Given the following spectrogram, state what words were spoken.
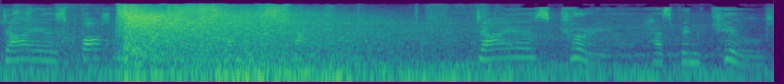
Dire's bottom tower is under attack. Dire's courier has been killed.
